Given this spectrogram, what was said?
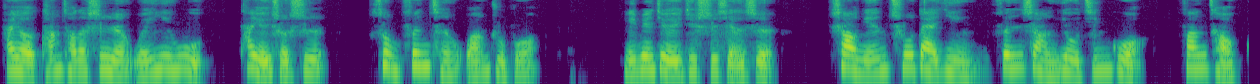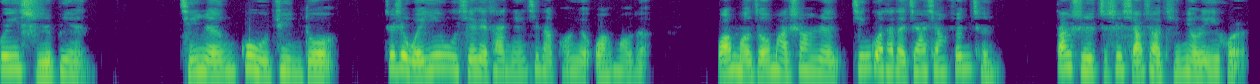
还有唐朝的诗人韦应物，他有一首诗《送分城王主播》，里面就有一句诗写的是：“少年初带印，分上又经过，芳草归时变。”情人故俊多，这是韦应物写给他年轻的朋友王某的。王某走马上任，经过他的家乡丰城，当时只是小小停留了一会儿。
